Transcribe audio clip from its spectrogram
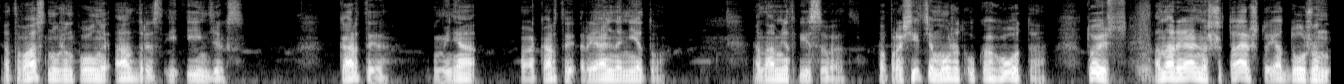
От вас нужен полный адрес и индекс. Карты у меня а, карты реально нету. Она мне отписывает. Попросите, может, у кого-то. То есть она реально считает, что я должен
